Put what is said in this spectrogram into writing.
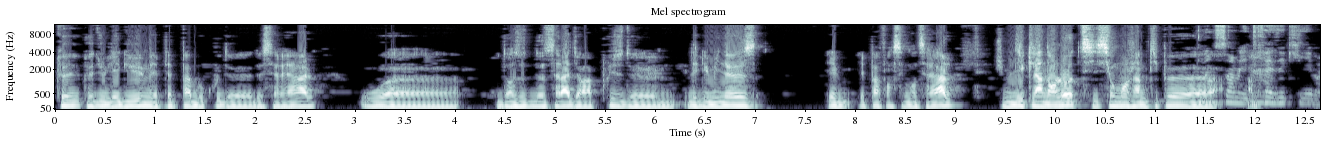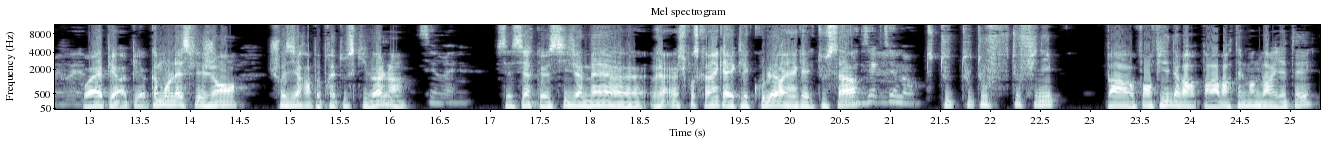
que, que du légume et peut-être pas beaucoup de, de céréales, ou euh, dans une autre salade il y aura plus de légumineuses et, et, pas forcément de céréales. Je me dis que l'un dans l'autre, si, si on mange un petit peu... Euh, L'ensemble est très équilibré, voilà. Ouais, puis, puis comme on laisse les gens choisir à peu près tout ce qu'ils veulent. C'est vrai. C'est-à-dire que si jamais, euh, je pense que rien qu'avec les couleurs, rien qu'avec tout ça, exactement, tout tout tout, tout finit par, enfin, on finit d'avoir par avoir tellement de variétés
